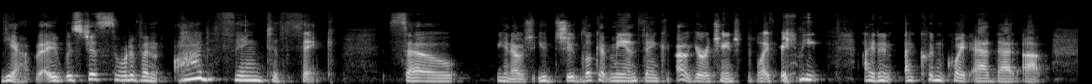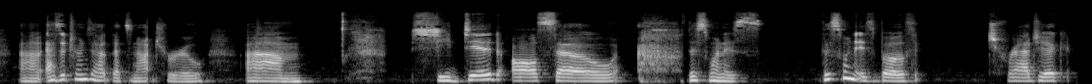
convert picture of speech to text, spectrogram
yeah, it was just sort of an odd thing to think. So, you know, you should look at me and think, "Oh, you're a change of life baby." I didn't I couldn't quite add that up. Uh, as it turns out, that's not true. Um, she did also. this one is this one is both tragic,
